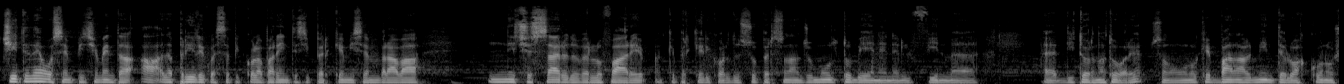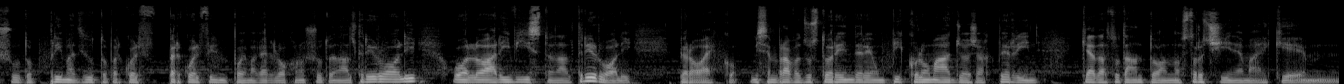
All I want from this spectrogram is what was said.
Ci tenevo semplicemente ad aprire questa piccola parentesi perché mi sembrava necessario doverlo fare, anche perché ricordo il suo personaggio molto bene nel film eh, di Tornatore, sono uno che banalmente lo ha conosciuto prima di tutto per quel, per quel film, poi magari l'ho conosciuto in altri ruoli o lo ha rivisto in altri ruoli, però ecco, mi sembrava giusto rendere un piccolo omaggio a Jacques Perrin che ha dato tanto al nostro cinema e che mh, mm,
